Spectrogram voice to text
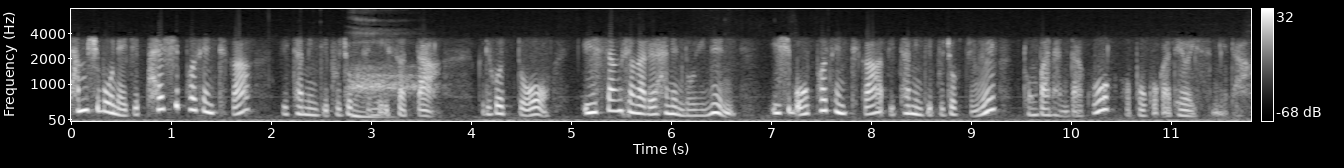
35 내지 80%가 비타민 D 부족증이 아. 있었다. 그리고 또 일상생활을 하는 노인은 25%가 비타민 D 부족증을 동반한다고 보고가 되어 있습니다.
